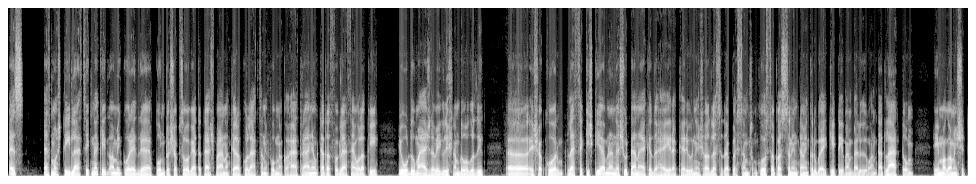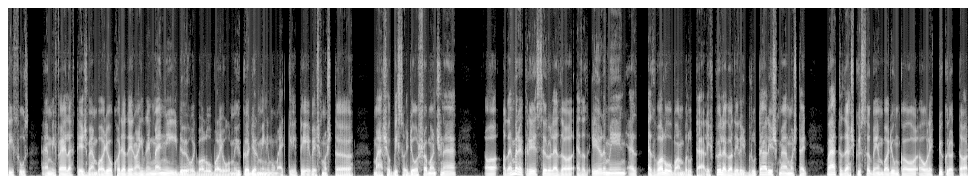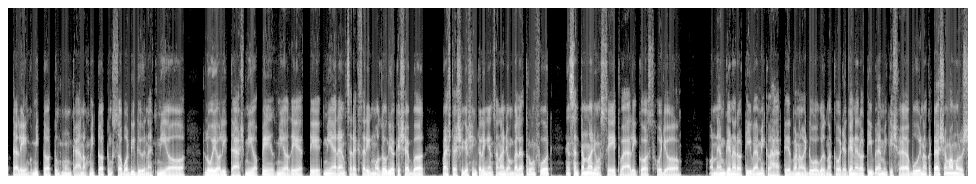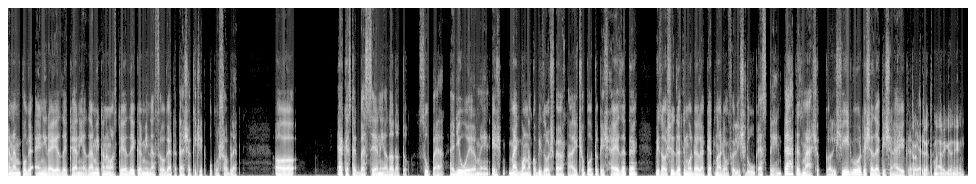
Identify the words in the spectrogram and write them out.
Ez, ez most így látszik nekik, amikor egyre pontosabb szolgáltatást válnak el, akkor látszani fognak a hátrányok, tehát azt fog látszani, hogy valaki jó dumás, de végül is nem dolgozik, és akkor lesz egy kis kiábrándás, utána elkezd a helyére kerülni, és ad lesz az Apple Samsung korszak, azt szerintem egy körülbelül egy-két éven belül van. Tehát látom, én magam is egy 10-20 emmi fejlesztésben vagyok, hogy azért meg még mennyi idő, hogy valóban jól működjön, minimum egy-két év, és most uh, mások biztos gyorsabban csinálják. A, az emberek részéről ez, a, ez az élmény, ez, ez valóban brutális. Főleg azért is brutális, mert most egy változás küszöbén vagyunk, ahol, ahol egy tükröt tart elénk, mit tartunk munkának, mit tartunk szabadidőnek, mi a lojalitás, mi a pénz, mi az érték, milyen rendszerek szerint mozogjak, és ebből a mesterséges intelligencia nagyon beletronfolt, én szerintem nagyon szétválik az, hogy a, a nem generatív emik a háttérben ahogy dolgoznak, ahogy a generatív emik is felbújnak. A társadalom hamarosan nem fogja ennyire érzékelni az emit, hanem azt érzékel, hogy minden szolgáltatása kicsit okosabb lett. A, elkezdtek beszélni az adatok. Szuper, egy jó élmény, és megvannak a bizonyos felhasználói csoportok és helyzetek, bizonyos üzleti modelleket nagyon föl is rúg. Ez tény. Tehát ez másokkal is így volt, és ezek is a helyükre került. már, igen, igen.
